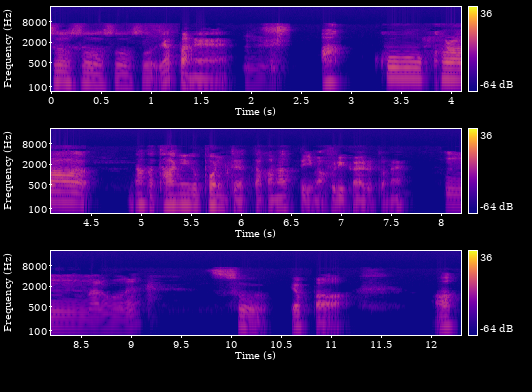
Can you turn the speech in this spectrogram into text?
そうそうそうそう。やっぱね、うん。あっこから、なんかターニングポイントやったかなって今振り返るとね。うーん、なるほどね。そう。やっぱ、あっ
